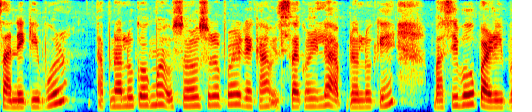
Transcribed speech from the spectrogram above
চানেকিবোৰ। আপোনালোকক মই ওচৰৰ ওচৰৰ পৰাই দেখাম। ইচ্ছা কৰিলে আপোনালোকে বাচিবও পাৰিব।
